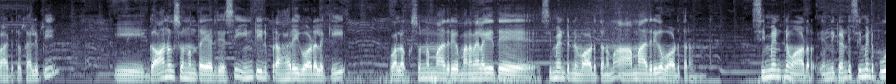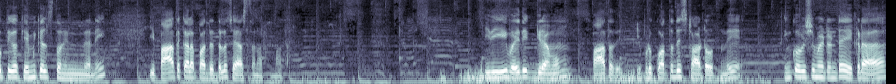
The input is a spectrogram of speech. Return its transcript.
వాటితో కలిపి ఈ గానుకు సున్నం తయారు చేసి ఇంటిని ప్రహరీ గోడలకి వాళ్ళకు సున్నం మాదిరిగా మనం ఎలాగైతే సిమెంట్ని వాడుతున్నామో ఆ మాదిరిగా వాడుతారు అన్నమాట సిమెంట్ని వాడరు. ఎందుకంటే సిమెంట్ పూర్తిగా కెమికల్స్తో నిండిందని ఈ పాతకాల పద్ధతిలో చేస్తున్నారు అన్నమాట ఇది వైదిక గ్రామం పాతది. ఇప్పుడు కొత్తది స్టార్ట్ అవుతుంది. ఇంకో విషయం ఏంటంటే ఇక్కడ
